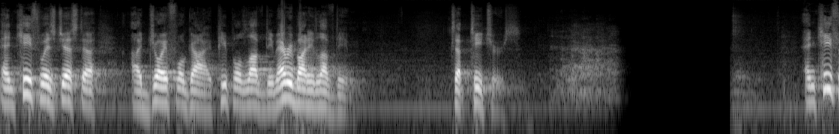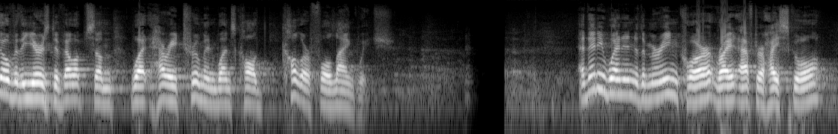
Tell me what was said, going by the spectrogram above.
And Keith was just a, a joyful guy. People loved him. Everybody loved him, except teachers. And Keith, over the years, developed some what Harry Truman once called colorful language. And then he went into the Marine Corps right after high school.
